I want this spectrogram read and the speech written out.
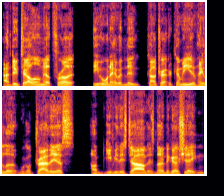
I do tell them up front, even when I have a new contractor coming in, hey, look, we're going to try this. I'll give you this job. There's no negotiating.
